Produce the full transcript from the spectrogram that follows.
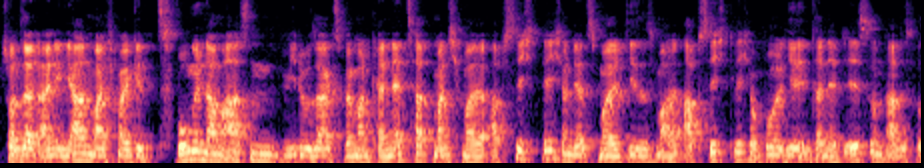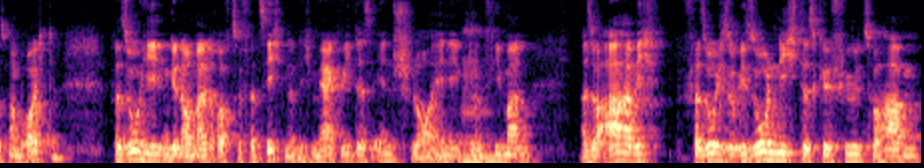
schon seit einigen Jahren, manchmal gezwungenermaßen, wie du sagst, wenn man kein Netz hat, manchmal absichtlich und jetzt mal dieses Mal absichtlich, obwohl hier Internet ist und alles, was man bräuchte, versuche ich eben genau mal darauf zu verzichten und ich merke, wie das entschleunigt mhm. und wie man, also A, habe ich, versuche ich sowieso nicht das Gefühl zu haben,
